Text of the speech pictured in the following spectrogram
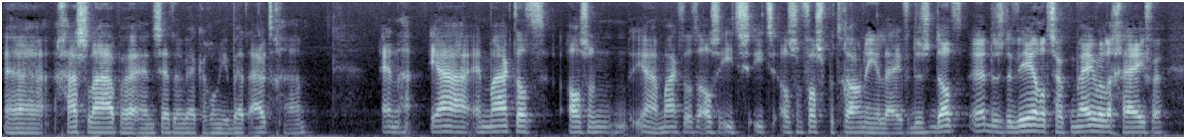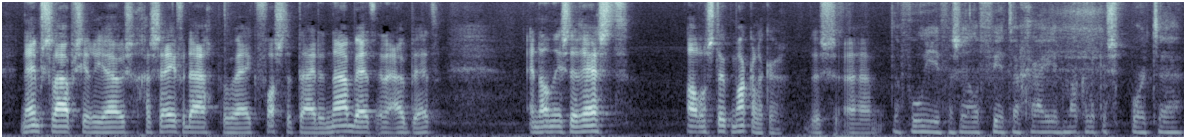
Uh, ga slapen en zet een wekker om je bed uit te gaan. En, ja, en maak dat als een, ja, maak dat als iets, iets als een vast patroon in je leven. Dus, dat, eh, dus de wereld zou ik mee willen geven. Neem slaap serieus. Ga zeven dagen per week, vaste tijden na bed en uit bed. En dan is de rest al een stuk makkelijker. Dus, uh, dan voel je je vanzelf fitter, ga je makkelijker sporten.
